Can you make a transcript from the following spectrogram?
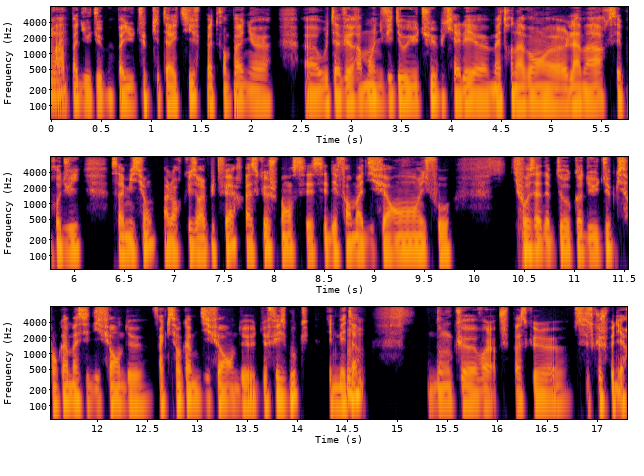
Enfin, pas de YouTube, pas YouTube qui était actif, pas de campagne euh, euh où tu avais vraiment une vidéo YouTube qui allait euh, mettre en avant la marque, ses produits, sa mission, alors qu'ils auraient pu le faire. Parce que je pense que c'est des formats différents. Il faut il faut s'adapter aux codes de YouTube qui sont quand même assez différents de, enfin qui sont quand même différents de, de Facebook et de Meta. Mhm. Donc euh, voilà, je sais pas ce que c'est ce que je peux dire.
